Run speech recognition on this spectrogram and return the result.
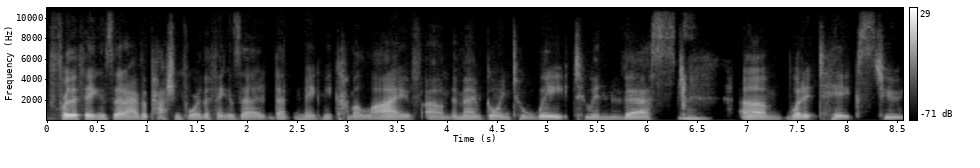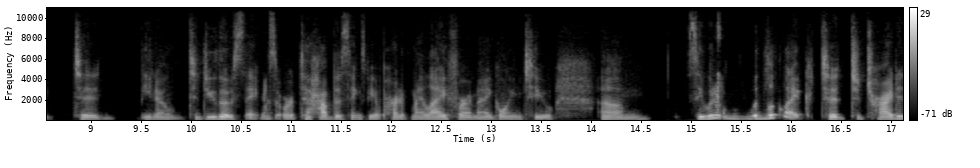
for the things that I have a passion for, the things that that make me come alive, um, am I going to wait to invest mm um, what it takes to to you know to do those things or to have those things be a part of my life or am i going to um, see what it would look like to to try to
